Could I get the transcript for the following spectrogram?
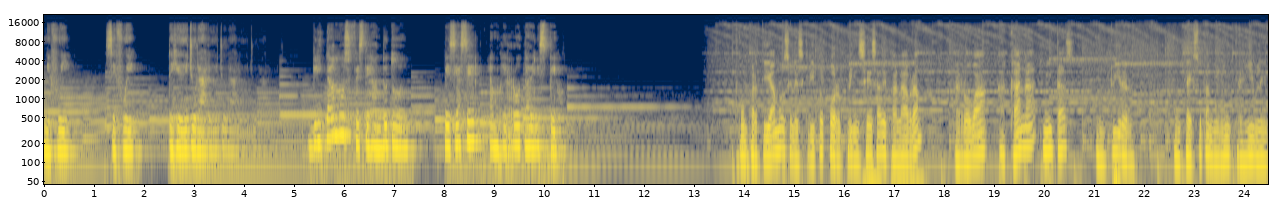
Me fui, se fue, dejé de llorar. Gritamos festejando todo, pese a ser la mujer rota del espejo. Compartíamos el escrito por Princesa de Palabra, arroba acana-nitas en Twitter. Un texto también increíble,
